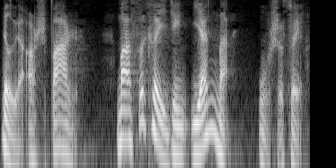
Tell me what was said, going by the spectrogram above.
六月二十八日，马斯克已经年满五十岁了。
